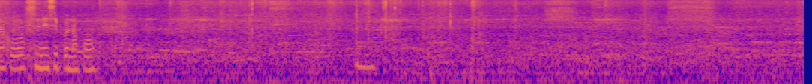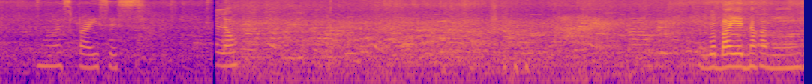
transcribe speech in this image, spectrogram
ay nako sinisipon ako hmm. mga spices Hello. Magbabayad na kami.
